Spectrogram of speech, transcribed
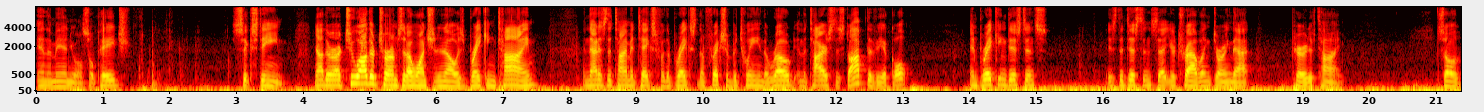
in the manual. So page 16. Now there are two other terms that I want you to know is braking time and that is the time it takes for the brakes and the friction between the road and the tires to stop the vehicle. And braking distance is the distance that you're traveling during that period of time. So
